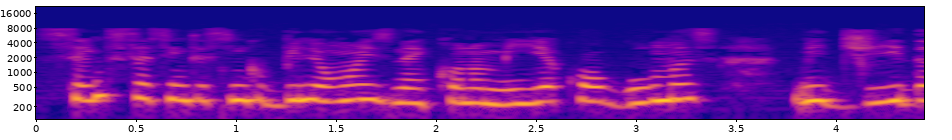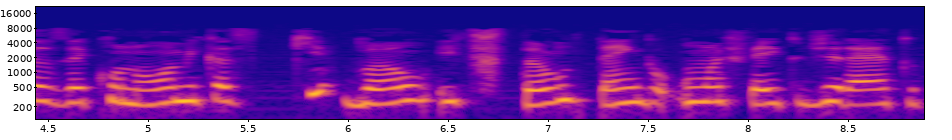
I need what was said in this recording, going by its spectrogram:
165 bilhões na economia com algumas medidas econômicas que vão e estão tendo um efeito direto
